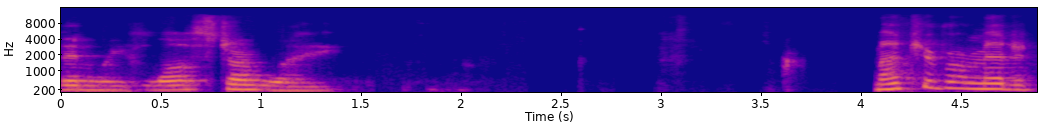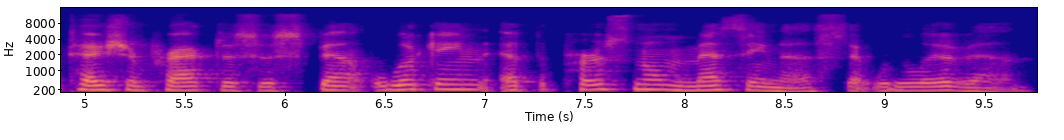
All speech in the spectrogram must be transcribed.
then we've lost our way. Much of our meditation practice is spent looking at the personal messiness that we live in.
